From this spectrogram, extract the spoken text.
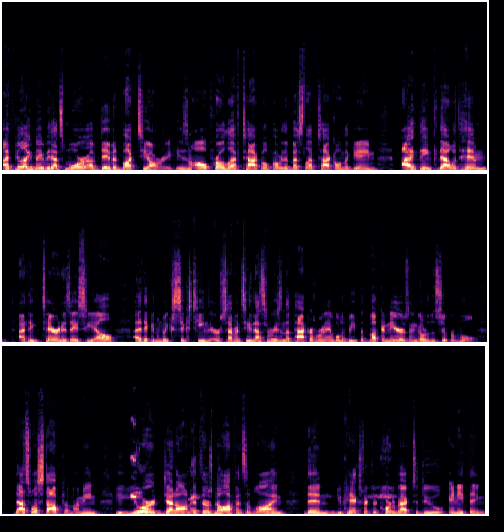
I feel like maybe that's more of David Bakhtiari. He's an All-Pro left tackle, probably the best left tackle in the game. I think that with him, I think tearing his ACL, I think in Week 16 or 17, that's the reason the Packers weren't able to beat the Buccaneers and go to the Super Bowl. That's what stopped them. I mean, you, you are dead on. If there's no offensive line, then you can't expect a quarterback to do anything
